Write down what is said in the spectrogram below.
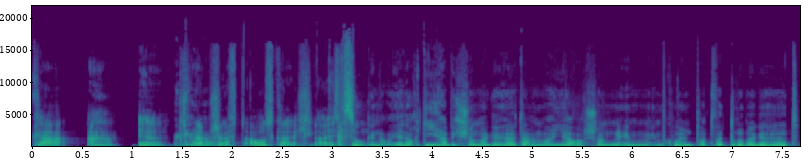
K-A-L. Knappschaft Ausgleichsleistung. Ach so, genau. Ja, doch, die habe ich schon mal gehört. Da haben wir hier auch schon im, im Kohlenpott was drüber gehört.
